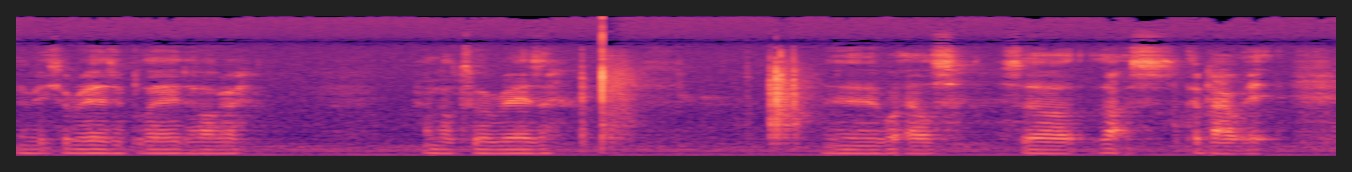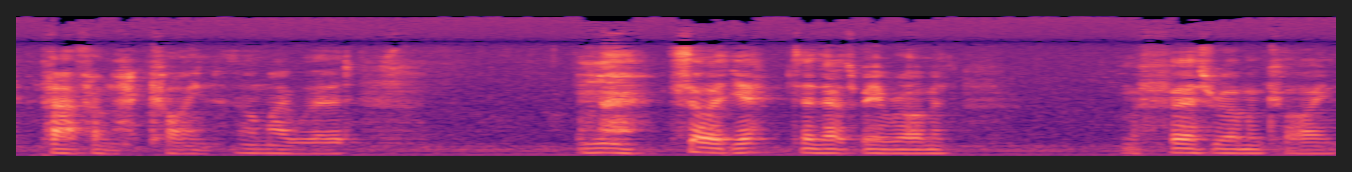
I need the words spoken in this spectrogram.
maybe it's a razor blade or a handle to a razor uh, what else so that's about it apart from that coin oh my word so it yeah turns out to be a Roman my first Roman coin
